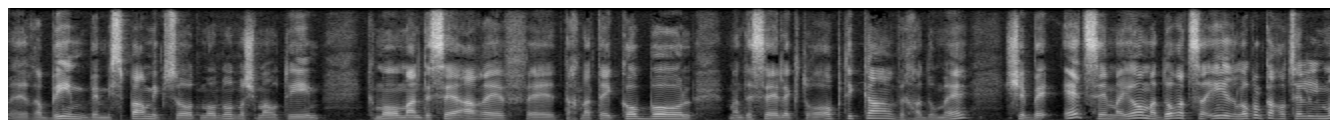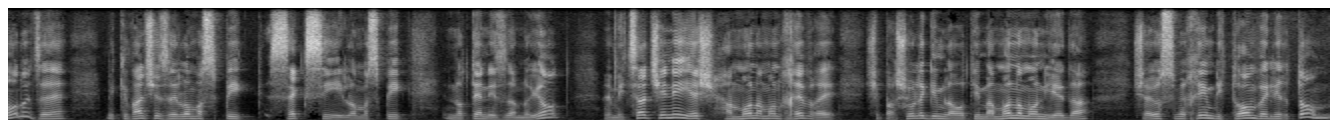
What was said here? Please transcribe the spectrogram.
אה, רבים במספר מקצועות מאוד מאוד משמעותיים כמו מהנדסי ערף, אה, תכנתי קובול, מהנדסי אלקטרואופטיקה וכדומה, שבעצם היום הדור הצעיר לא כל כך רוצה ללמוד את זה מכיוון שזה לא מספיק סקסי, לא מספיק נותן הזדמנויות, ומצד שני יש המון המון חבר'ה שפרשו לגמלאות עם המון המון ידע, שהיו שמחים לתרום ולרתום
